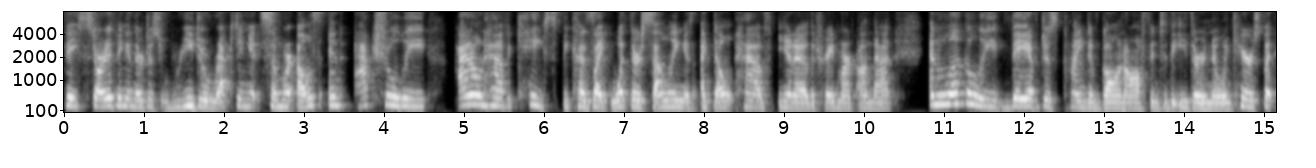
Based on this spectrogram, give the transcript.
they started thinking they're just redirecting it somewhere else. And actually, I don't have a case because, like, what they're selling is I don't have, you know, the trademark on that. And luckily, they have just kind of gone off into the ether and no one cares. But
